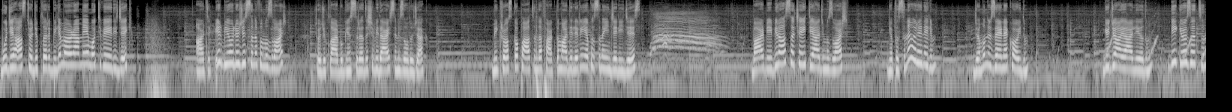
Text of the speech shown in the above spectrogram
Bu cihaz çocukları bilim öğrenmeye motive edecek. Artık bir biyoloji sınıfımız var. Çocuklar bugün sıra dışı bir dersimiz olacak. Mikroskop altında farklı maddelerin yapısını inceleyeceğiz. Barbie biraz saça ihtiyacımız var. Yapısını öğrenelim. Camın üzerine koydum. Gücü ayarlayalım. Bir göz atın.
